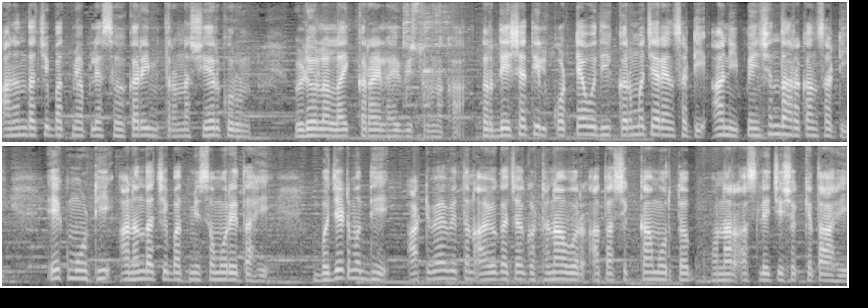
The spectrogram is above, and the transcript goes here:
आनंदाची बातमी आपल्या सहकारी मित्रांना शेअर करून व्हिडिओला लाईक करायलाही विसरू नका. तर देशातील कोट्यावधी कर्मचाऱ्यांसाठी आणि पेन्शनधारकांसाठी एक मोठी आनंदाची बातमी समोर येत आहे. बजेटमध्ये आठव्या वेतन आयोगाच्या गठनावर आता शिक्कामोर्तब होणार असल्याची शक्यता आहे.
